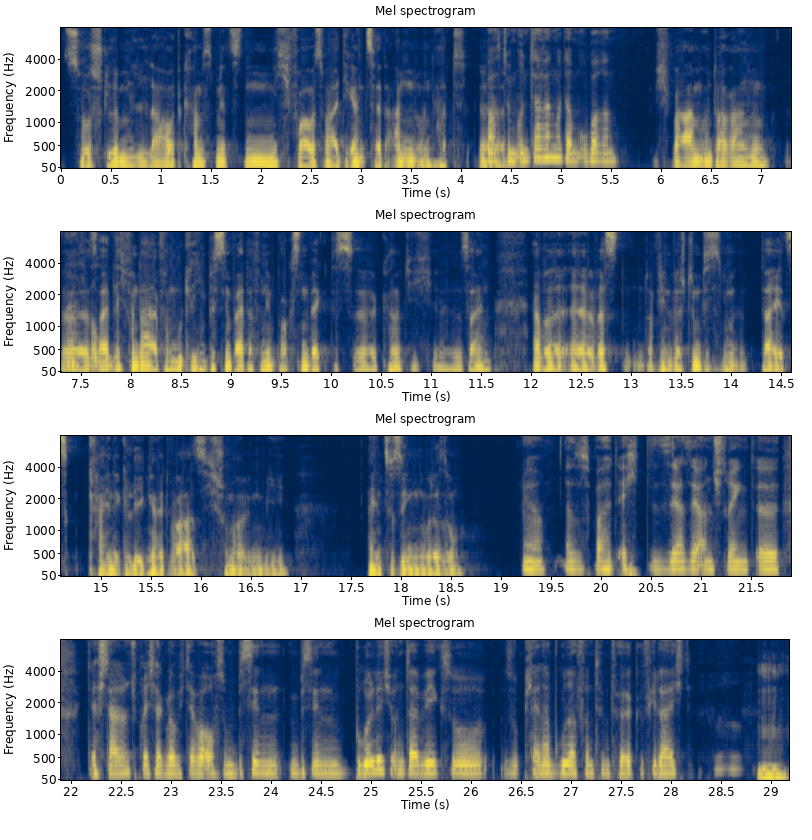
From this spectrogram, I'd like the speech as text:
So schlimm laut kam es mir jetzt nicht vor, aber es war halt die ganze Zeit an und hat. Äh, Warst du im Unterrang oder im Oberrang? ich war im Unterrang Ah, äh, seitlich, von daher vermutlich ein bisschen weiter von den Boxen weg. Das äh, kann natürlich äh, sein. Aber äh, was auf jeden Fall stimmt, ist, dass da jetzt keine Gelegenheit war, sich schon mal irgendwie einzusingen oder so. Ja, also es war halt echt sehr, sehr anstrengend. Äh, der Stadionsprecher, glaube ich, der war auch so ein bisschen, ein bisschen brüllig unterwegs, so, so kleiner Bruder von Tim Tölke vielleicht. Hm.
